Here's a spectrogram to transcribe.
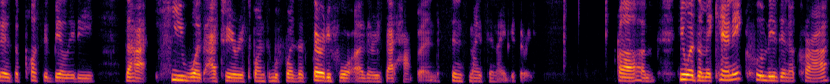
there's a possibility that he was actually responsible for the 34 others that happened since 1993. Um, he was a mechanic who lived in Accra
